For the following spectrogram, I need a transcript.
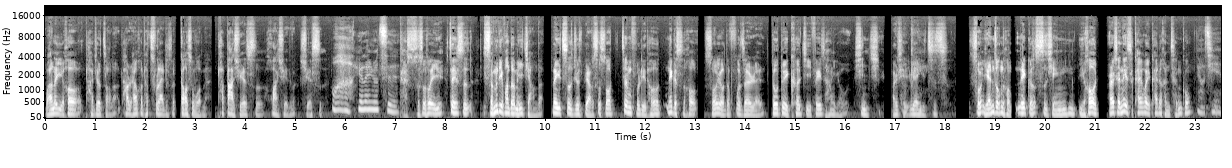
完了以后，他就走了。他然后他出来的时候告诉我们，他大学是化学的学士。哇，原来如此！所以这是什么地方都没讲的。那一次就表示说，政府里头那个时候所有的负责人都对科技非常有兴趣，而且愿意支持。Okay. 从严总统那个事情以后，而且那次开会开得很成功。了解，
